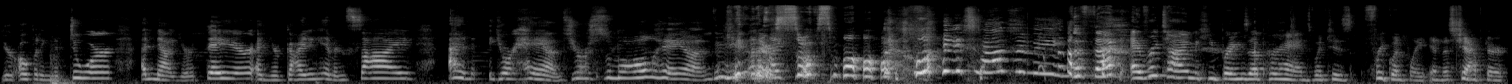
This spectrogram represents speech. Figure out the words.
You're opening the door, and now you're there, and you're guiding him inside, and your hands, your small hands. Yeah, And they're it's so small. What is happening? the fact every time he brings up her hands, which is frequently in this chapter,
